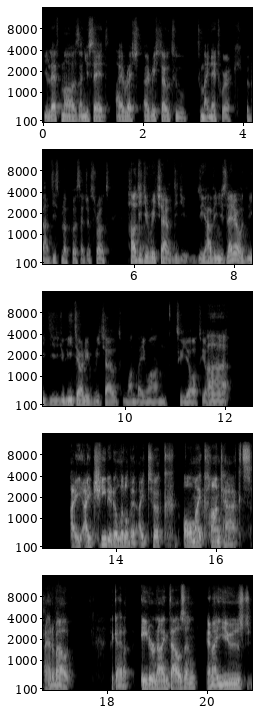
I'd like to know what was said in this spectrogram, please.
you left Moz and you said i reached i reached out to to my network about this blog post i just wrote. How did you reach out? Did you do you have a newsletter or did you literally reach out one by one to your to your uh, I, I cheated a little bit. I took all my contacts. I had about think i had eight or nine thousand and i used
